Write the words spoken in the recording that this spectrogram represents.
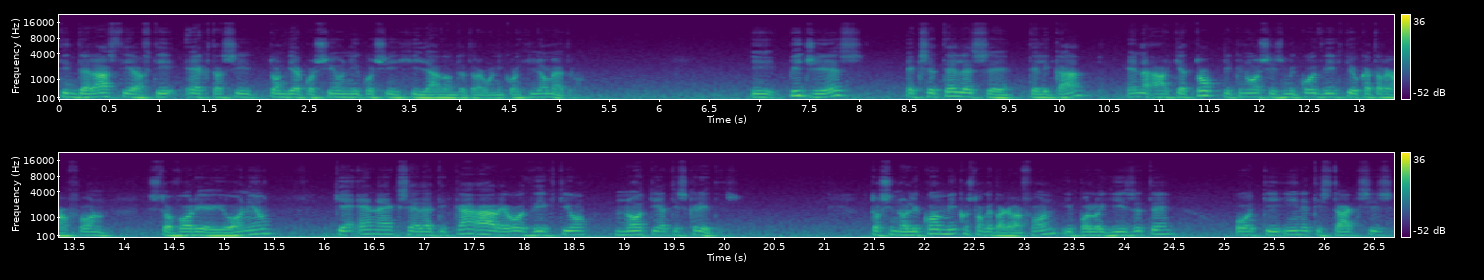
την τεράστια αυτή έκταση των 220.000 τετραγωνικών χιλιόμετρων. Η PGS εξετέλεσε τελικά ένα αρκετό πυκνό σεισμικό δίκτυο καταγραφών στο Βόρειο Ιόνιο και ένα εξαιρετικά αραιό δίκτυο νότια της Κρήτης. Το συνολικό μήκος των καταγραφών υπολογίζεται ότι είναι της τάξης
